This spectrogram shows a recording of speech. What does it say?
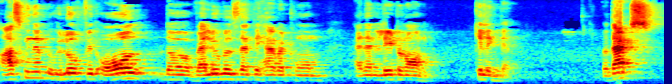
asking them to elope with all the valuables that they have at home, and then later on killing them. So that's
